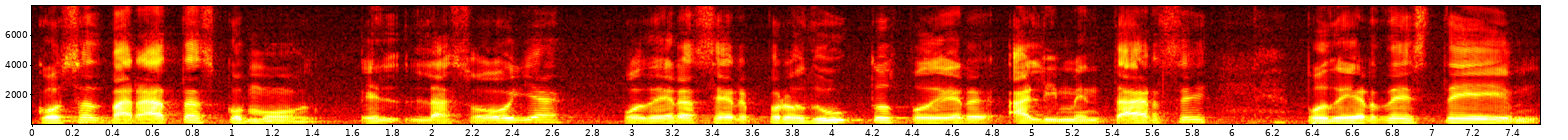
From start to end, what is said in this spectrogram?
cosas baratas como la soya, poder hacer productos, poder alimentarse poder de este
